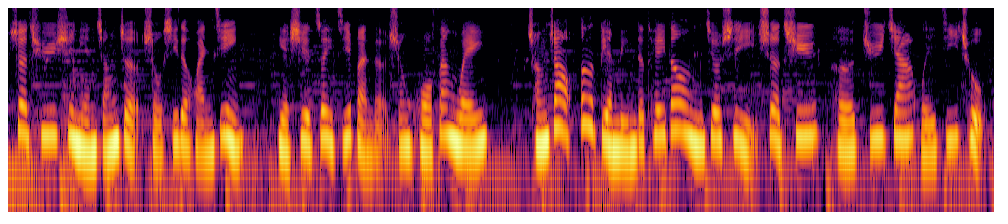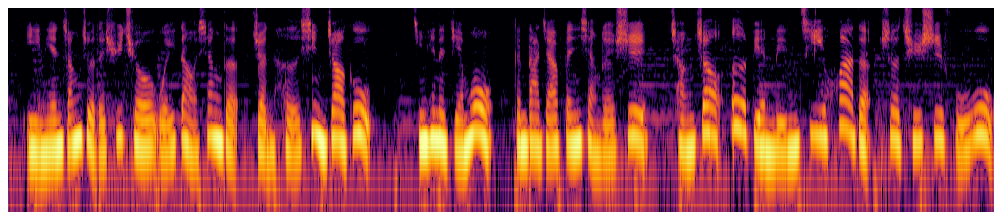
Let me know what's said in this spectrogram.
社区是年长者熟悉的环境。也是最基本的生活范围。长照二点零的推动，就是以社区和居家为基础，以年长者的需求为导向的整合性照顾。今天的节目跟大家分享的是长照二点零计划的社区式服务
